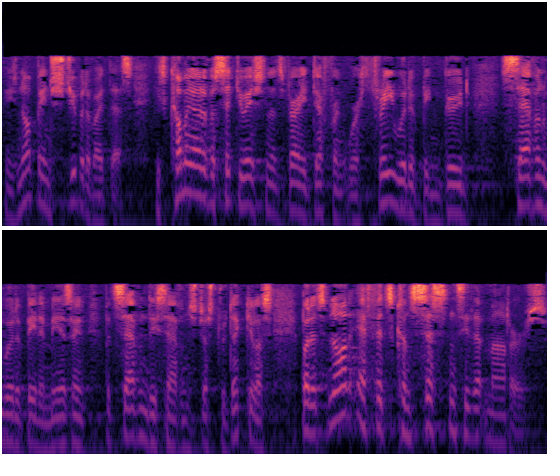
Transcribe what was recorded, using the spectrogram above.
He's not being stupid about this. He's coming out of a situation that's very different, where three would have been good, seven would have been amazing, but 77 is just ridiculous. But it's not if it's consistency that matters,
